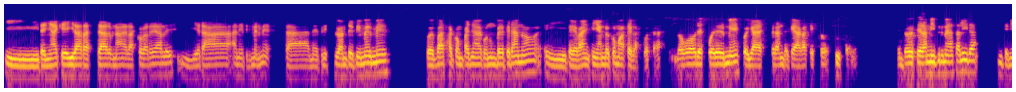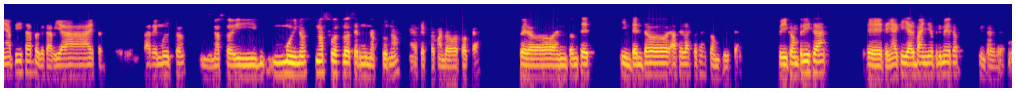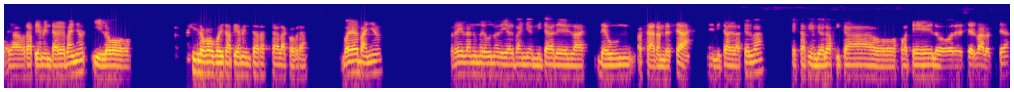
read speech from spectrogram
y tenía que ir a rastrear una de las cobras reales y era en el primer mes. O sea, durante el primer mes pues vas acompañada con un veterano y te va enseñando cómo hacer las cosas. Luego, después del mes, pues ya esperando que hagas esto tú solo. Entonces era mi primera salida y tenía prisa porque sabía eso, tarde mucho y no soy muy, no, no suelo ser muy nocturno, excepto cuando toca. Pero entonces intento hacer las cosas con prisa. Fui con prisa, eh, tenía que ir al baño primero, entonces voy a rápidamente al baño y luego, y luego voy rápidamente a arrastrar la cobra. Voy al baño, regla número uno de ir al baño en mitad de, la, de un, o sea, donde sea, en mitad de la selva, estación biológica o hotel o reserva, lo que sea.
